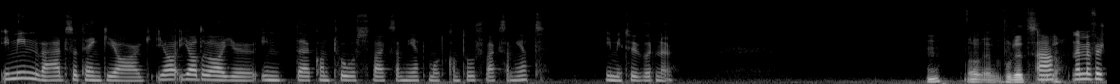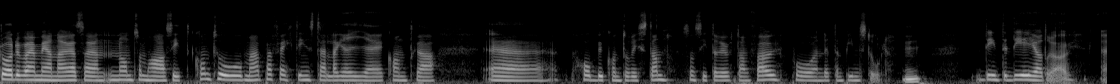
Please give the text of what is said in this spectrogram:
I min värld så tänker jag, jag, jag drar ju inte kontorsverksamhet mot kontorsverksamhet i mitt huvud nu. Mm. Ja, Fortsätt. Ja, nej men förstår du vad jag menar? Alltså, någon som har sitt kontor med perfekt inställda grejer kontra eh, hobbykontoristen som sitter utanför på en liten pinnstol. Mm. Det är inte det jag drar. Eh,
